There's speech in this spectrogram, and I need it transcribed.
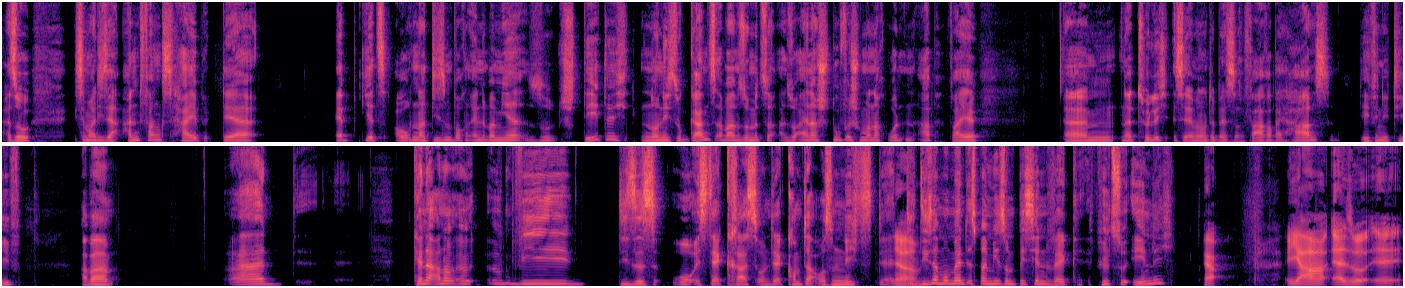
also, ich sag mal, dieser Anfangshype, der ebbt jetzt auch nach diesem Wochenende bei mir so stetig, noch nicht so ganz, aber so mit so, so einer Stufe schon mal nach unten ab, weil ähm, natürlich ist er immer noch der bessere Fahrer bei Haas, definitiv. Aber äh, keine Ahnung, irgendwie dieses, oh, ist der krass und der kommt da aus dem Nichts. Der, ja. Dieser Moment ist bei mir so ein bisschen weg. Fühlst du ähnlich? Ja. Ja, also äh,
